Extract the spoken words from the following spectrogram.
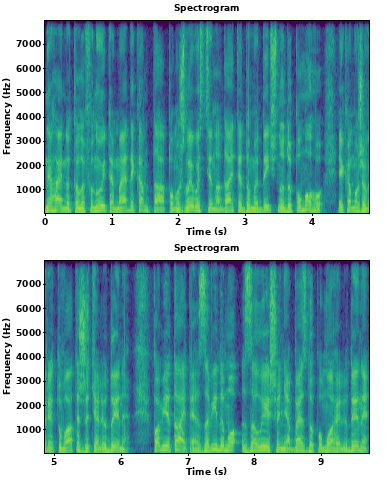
Негайно телефонуйте медикам та по можливості надайте домедичну допомогу, яка може врятувати життя людини. Пам'ятайте, завідомо залишення без допомоги людини,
